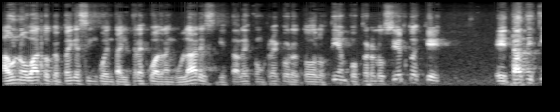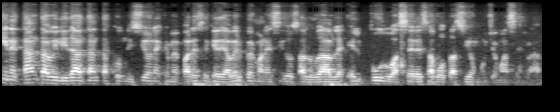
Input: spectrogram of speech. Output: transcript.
a un novato que pegue 53 cuadrangulares y establezca un récord de todos los tiempos, pero lo cierto es que eh, Tatis tiene tanta habilidad, tantas condiciones que me parece que de haber permanecido saludable, él pudo hacer esa votación mucho más cerrada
